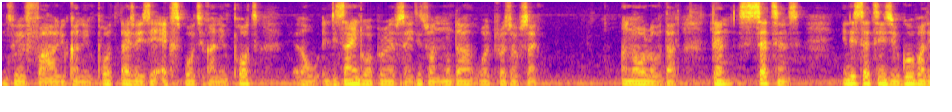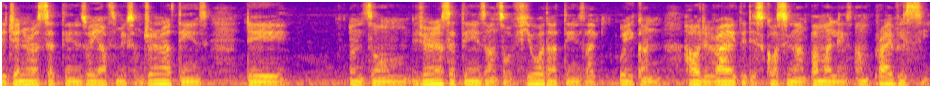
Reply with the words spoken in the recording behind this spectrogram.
into a file you can import that is why you say export you can import a designed WordPress website into another WordPress website and all of that. Then settings. In these settings, you go over the general settings where you have to make some general things. The and some general settings and some few other things like where you can how they write the discussing and permalinks and privacy.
